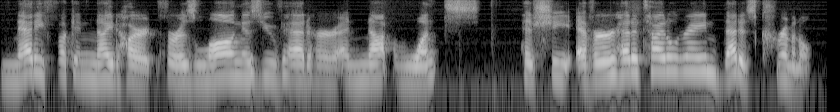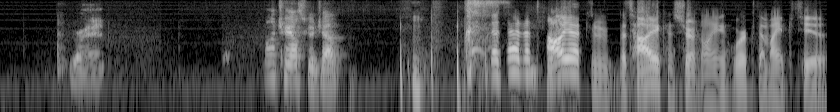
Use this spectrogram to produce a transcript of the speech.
Natty fucking Neidhart for as long as you've had her, and not once has she ever had a title reign. That is criminal. Right. Montreal screw job. That, that you can that's how you can certainly work the mic too.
